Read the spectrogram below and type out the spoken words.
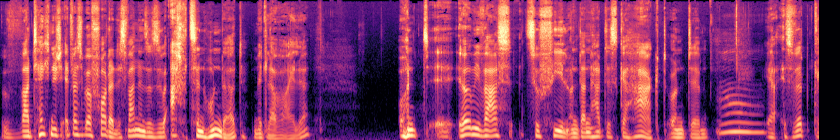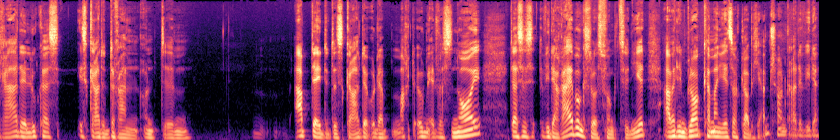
war technisch etwas überfordert. Es waren dann so, so 1800 mittlerweile. Und äh, irgendwie war es zu viel und dann hat es gehakt. Und ähm, ja, es wird gerade, Lukas ist gerade dran und ähm, updatet es gerade oder macht irgendetwas neu, dass es wieder reibungslos funktioniert. Aber den Blog kann man jetzt auch, glaube ich, anschauen gerade wieder.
